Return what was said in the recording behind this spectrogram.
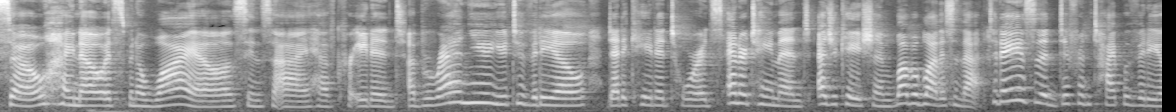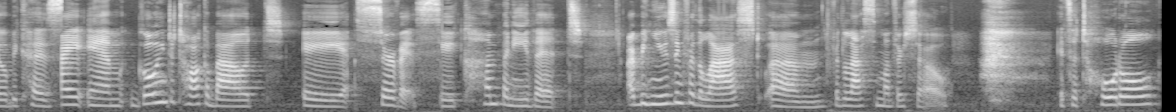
So I know it's been a while since I have created a brand new YouTube video dedicated towards entertainment, education, blah, blah, blah, this and that. Today is a different type of video because I am going to talk about a service, a company that I've been using for the last um, for the last month or so. It's a total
